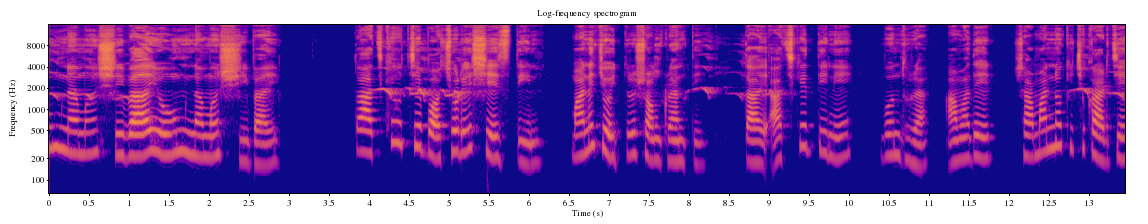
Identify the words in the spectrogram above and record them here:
ওম নমঃ শিবায়, ওম নমঃ শিবায়। তো আজকে হচ্ছে বছরের শেষ দিন মানে চৈত্র সংক্রান্তি। তাই আজকের দিনে বন্ধুরা, আমাদের সামান্য কিছু কার্যে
